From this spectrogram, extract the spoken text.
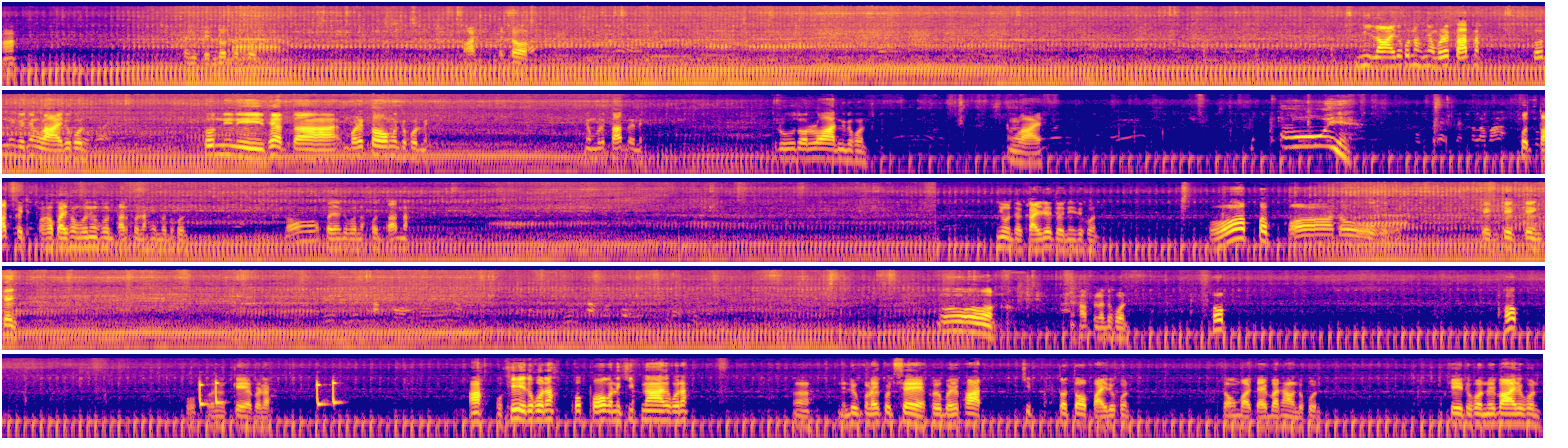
ฮะใครจะเป็นรถกระบะไปไปต่อมีลายทุกคนนะยังไม่ได้ตัดนะ ต้นนี้ก็ยังลายทุกคน ต้นนี้นี่แทบจะไม่ได้ตองเลยทุกคนนี่ยังไม่ได้ตัดเลยนี่รูตอนรานนี่ทุกคนยังลาย โอ้ยคนตัดก็เข้าไปพร้อมกันคนตัดคนละเห็นหมดทุกคนเนาะไปยังทุกคนนะคนตัดนะโยนตะไคร้เลยตัวนี้ทุกคน โอ้ปั๊บปอโต เก่งเก่งเก่งเก่งโอ้ครับแล้วทุกคนโอ้ตัวนั้นแก่ไปละอะโอเคทุกคนนะพบพอกันในคลิปหน้าทุกคนนะอ่าอย่าลืมกดไลค์กดแชร์เพื่อไม่ให้พลาดคลิปต่อๆไปทุกคนต้องเบาใจบ้านเฮาทุกคน ทุกคน บ๊ายบายทุกคน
